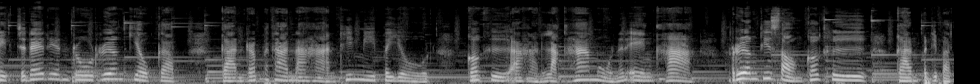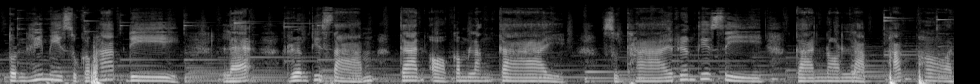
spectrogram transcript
ด็กๆ จะได้เรียนรู้เรื่องเกี่ยวกับการรับประทานอาหารที่มีประโยชน์ ก็คืออาหารหลัก 5 หมู่นั่นเองค่ะ เรื่องที่ 2 ก็คือ การปฏิบัติตนให้มีสุขภาพดี และเรื่องที่ 3 การออกกำลังกาย สุดท้ายเรื่องทีสี่ 4 การนอนหลับพักผ่อน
